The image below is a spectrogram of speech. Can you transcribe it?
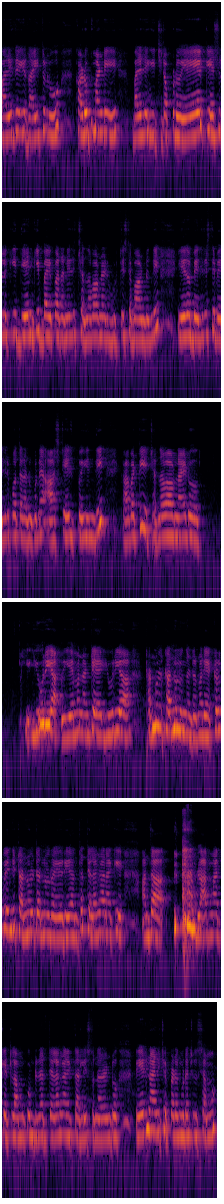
బలిదేగి రైతులు కడుపు మండి బలిదేగి ఇచ్చినప్పుడు ఏ కేసులకి దేనికి భయపడరు అనేది చంద్రబాబు నాయుడు గుర్తిస్తే బాగుంటుంది. ఏదో బెదిరిస్తే బెదిరిపోతారు అనుకునే ఆ స్టేజ్ పోయింది. కాబట్టి చంద్రబాబు నాయుడు యూరియా ఏమనంటే యూరియా టన్నులు టన్నులు ఉందంటారు. మరి ఎక్కడికి పోయింది టన్నులు టన్నులు యూరియా అంతా? తెలంగాణకి అంతా బ్లాక్ మార్కెట్లో అమ్ముకుంటున్నారు. తెలంగాణకి తరలిస్తున్నారంటూ పేరు నాని చెప్పడం కూడా చూసాము.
